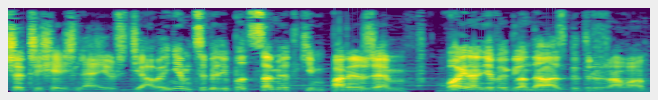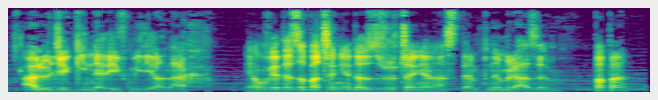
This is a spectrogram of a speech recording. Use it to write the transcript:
rzeczy się źle już działy, Niemcy byli pod samiotkim Paryżem, wojna nie wyglądała zbyt różowo, a ludzie ginęli w milionach. Ja mówię do zobaczenia, do zrzucenia następnym razem. Pa, pa.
